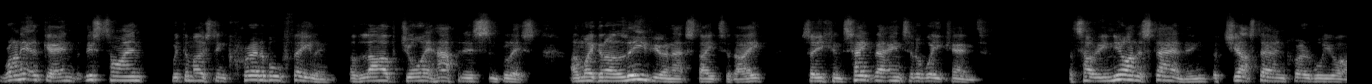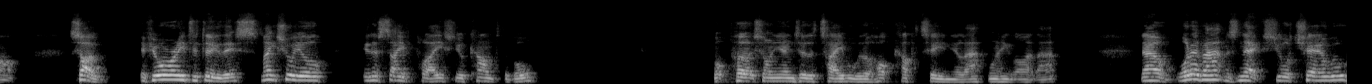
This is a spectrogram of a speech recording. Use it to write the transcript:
run it again, but this time with the most incredible feeling of love, joy, happiness, and bliss. And we're going to leave you in that state today so you can take that into the weekend. A totally new understanding of just how incredible you are. So, if you're ready to do this, make sure you're in a safe place, you're comfortable not perched on the end of the table with a hot cup of tea in your lap or anything like that. Now, whatever happens next, your chair will,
